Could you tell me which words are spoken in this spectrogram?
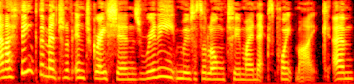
And I think the mention of integrations really moves us along to my next point, Mike. Um,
